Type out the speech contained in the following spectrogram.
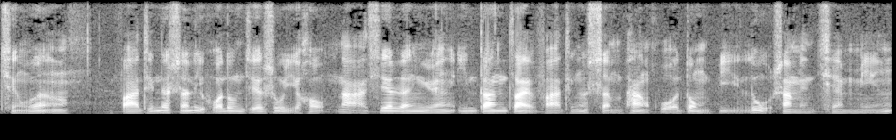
请问啊法庭的审理活动结束以后哪些人员应当在法庭审判活动笔录上面签名？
